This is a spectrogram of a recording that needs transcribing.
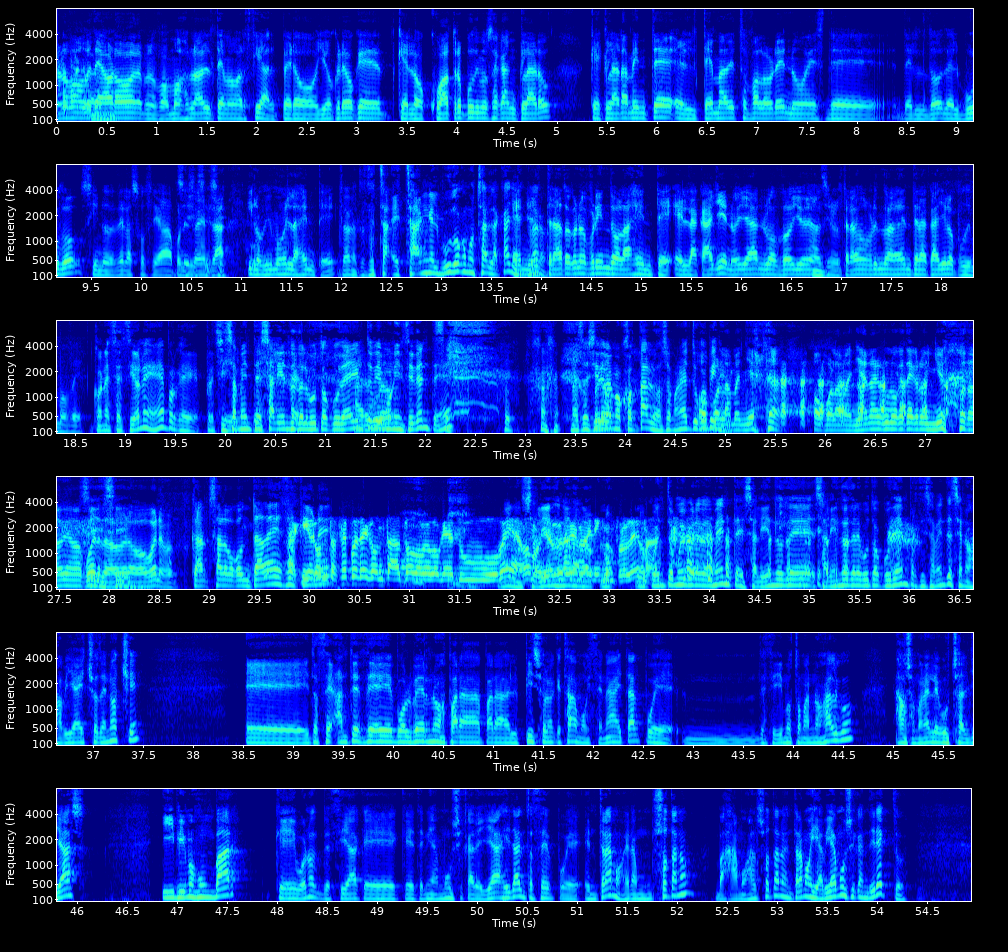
vamos a meter ahora, vamos a hablar del tema marcial, pero yo creo que, que los cuatro pudimos sacar en claro que claramente el tema de estos valores no es de, del, del budo, sino de la sociedad japonesa Sí, en sí, general. Y lo vimos en la gente. ¿eh? Claro, entonces está, está en el budo como está en la calle, en claro. el trato que nos brindó la gente en la calle, no ya en los dojos, ni Mm. nada, sino el trato que nos brindó la gente en la calle lo pudimos ver. Con excepciones, ¿eh? Porque precisamente saliendo del Butokuden Alguno- tuvimos un incidente, ¿eh? no sé si Bueno, debemos contarlo. José Manuel, ¿tú qué O por la mañana, o por la mañana alguno que te gruñó, todavía me acuerdo, Sí, sí. pero bueno, salvo contadas Aquí excepciones. conta- se puede contar todo lo que tú Bueno, veas, vamos, yo creo que nada, no hay lo- ningún lo- problema. Lo cuento muy brevemente. Saliendo, de, saliendo del Butokuden, precisamente se nos había hecho de noche. Eh, entonces, antes de volvernos para, para el piso en el que estábamos y cenar y tal, pues mm, decidimos tomarnos algo. A José Manuel le gusta el jazz. Y vimos un bar que, bueno, decía que, que tenía música de jazz y tal. Entonces, pues entramos, era un sótano, bajamos al sótano, entramos y había música en directo.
